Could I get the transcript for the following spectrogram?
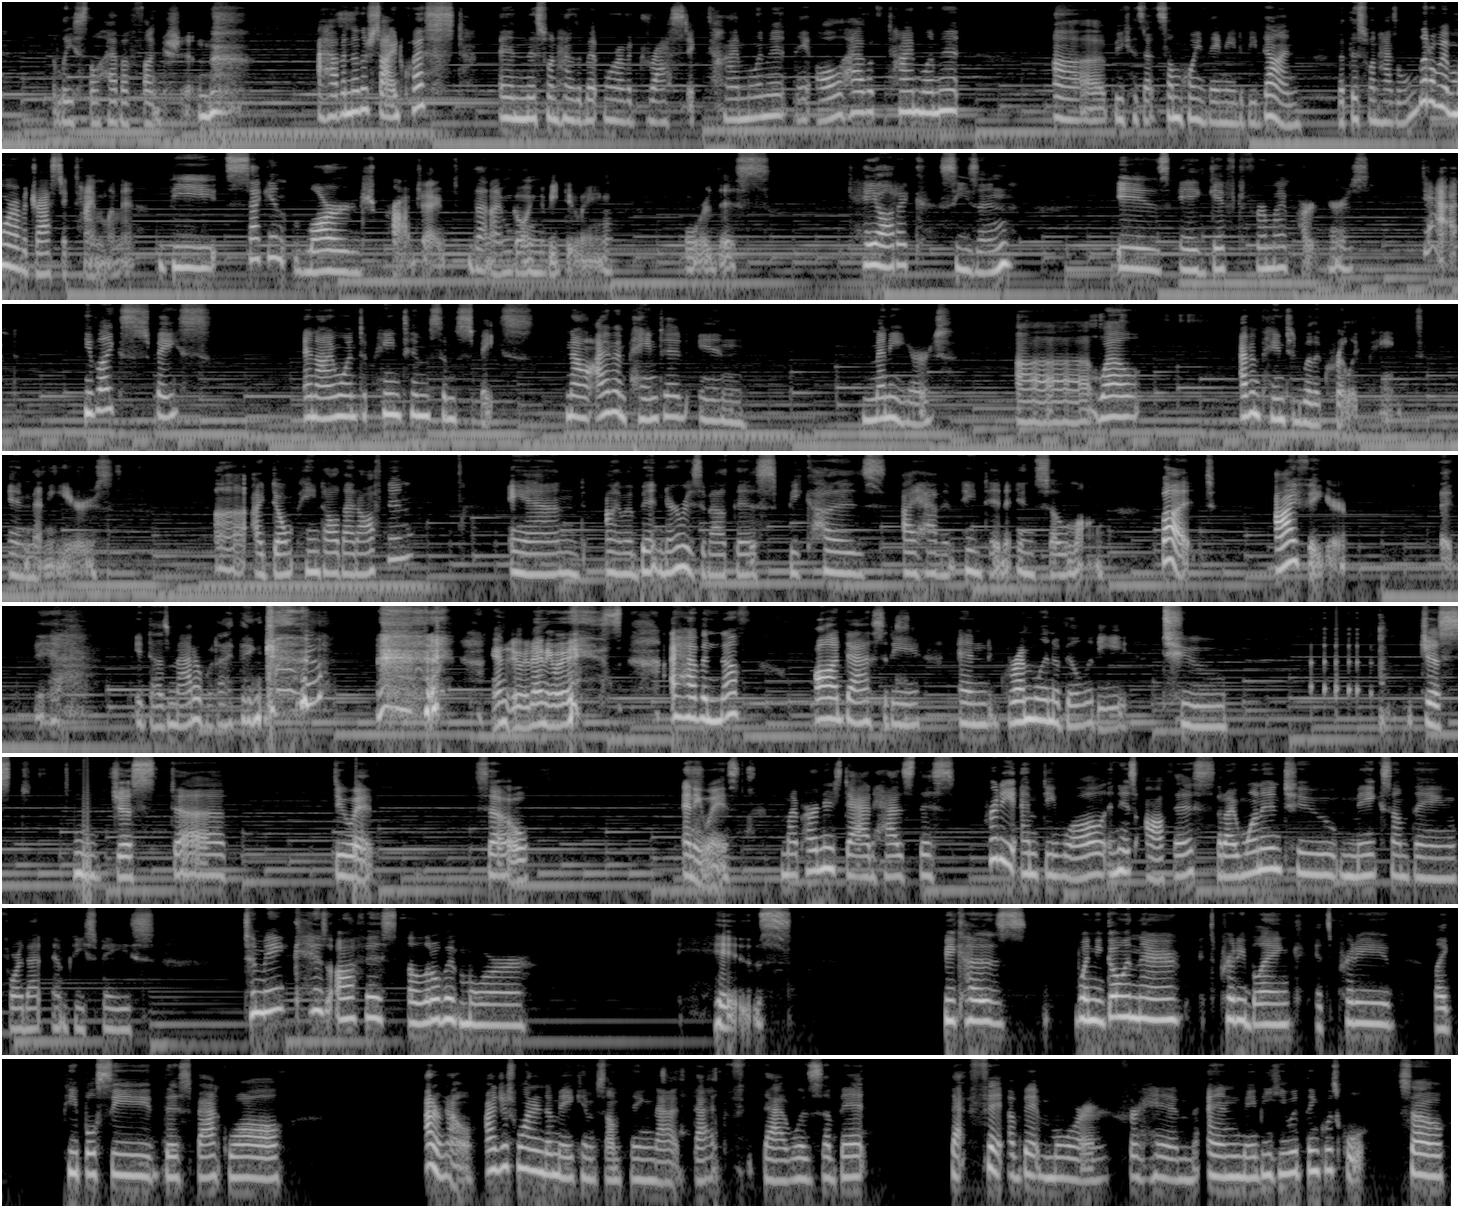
at least they'll have a function. I have another side quest, and this one has a bit more of a drastic time limit. They all have a time limit, uh, because at some point they need to be done, but this one has a little bit more of a drastic time limit. The second large project that I'm going to be doing for this chaotic season is a gift for my partner's dad. He likes space, and I want to paint him some space. Now, I haven't painted in many years uh, well, I haven't painted with acrylic paint in many years. Uh, I don't paint all that often, and I'm a bit nervous about this because I haven't painted in so long. But I figure it, it doesn't matter what I think. I'm gonna do it anyways. I have enough audacity and gremlin ability to just just uh, do it. So anyways, my partner's dad has this pretty empty wall in his office, but I wanted to make something for that empty space to make his office a little bit more his. Because when you go in there, it's pretty blank. It's pretty like people see this back wall. I don't know. I just wanted to make him something that that that was a bit that fit a bit more for him and maybe he would think was cool. So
